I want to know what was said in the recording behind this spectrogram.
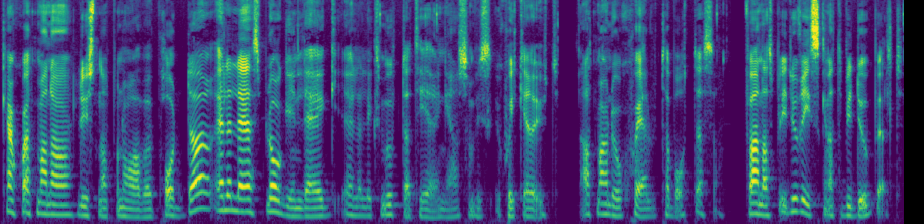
Kanske att man har lyssnat på några av våra poddar eller läst blogginlägg eller liksom uppdateringar som vi skickar ut. Att man då själv tar bort dessa. För annars blir det risken att det blir dubbelt.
